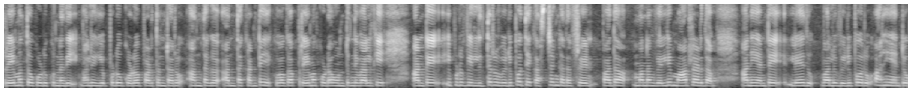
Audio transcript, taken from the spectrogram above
ప్రేమతో కూడుకున్నది. వాళ్ళు ఎప్పుడు గొడవ పడుతుంటారు అంతగా అంతకంటే ఎక్కువగా ప్రేమ కూడా ఉంటుంది వాళ్ళకి. అంటే ఇప్పుడు వీళ్ళిద్దరూ విడిపోతే కష్టం కదా ఫ్రెండ్. పద మనం వెళ్ళి మాట్లాడదాం అని అంటే లేదు వాళ్ళు విడిపోరు అని అంటూ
